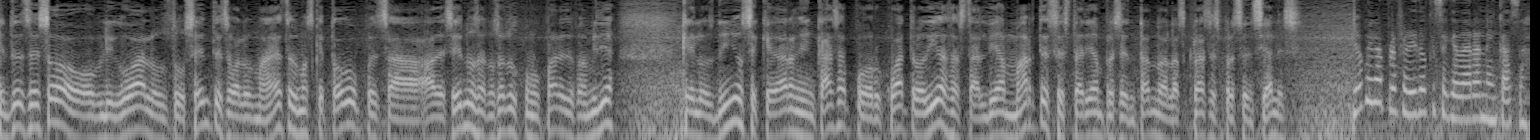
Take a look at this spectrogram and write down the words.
entonces eso obligó a los docentes o a los maestros más que todo pues a, decirnos a nosotros como padres de familia que los niños se quedaran en casa por cuatro días hasta el día martes se estarían presentando a las clases presenciales. Yo hubiera preferido que se quedaran en casa.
